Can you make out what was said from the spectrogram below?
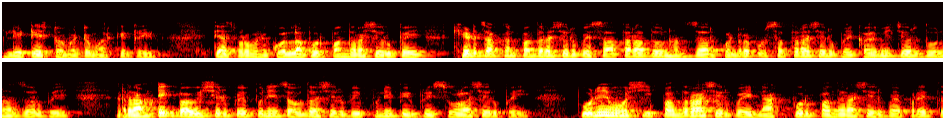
लेटेस्ट टोमॅटो मार्केट रेट त्याचप्रमाणे कोल्हापूर पंधराशे रुपये खेड चाकण पंधराशे रुपये सातारा दोन हजार पंढरपूर सतराशे रुपये कळमेश्वर दोन हजार रुपये रामटेक बावीसशे रुपये पुणे चौदाशे रुपये पुणे पिंपरी सोळाशे रुपये पुणे मोशी पंधराशे रुपये नागपूर पंधराशे रुपयापर्यंत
